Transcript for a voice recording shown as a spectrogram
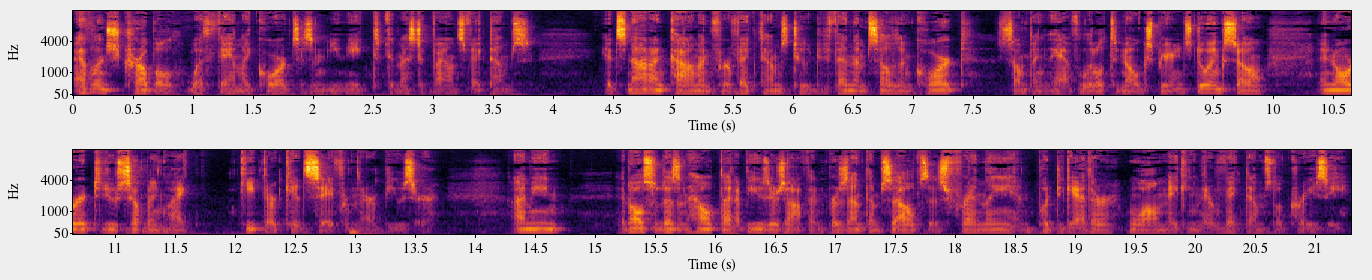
Evelyn's trouble with family courts isn't unique to domestic violence victims. It's not uncommon for victims to defend themselves in court, something they have little to no experience doing so, in order to do something like keep their kids safe from their abuser. I mean, it also doesn't help that abusers often present themselves as friendly and put together while making their victims look crazy.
